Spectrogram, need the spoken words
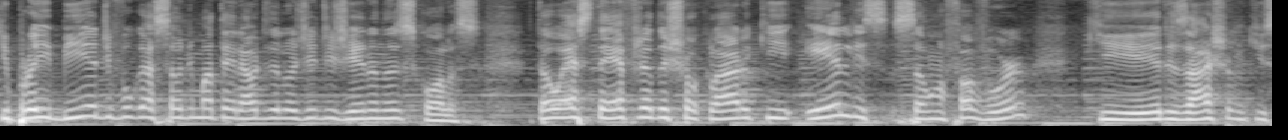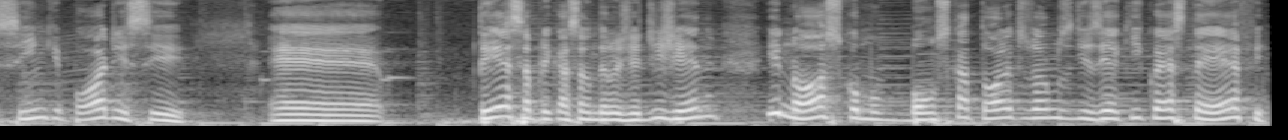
que proibia a divulgação de material de ideologia de gênero nas escolas. Então o STF já deixou claro que eles são a favor, que eles acham que sim, que pode se é, ter essa aplicação de ideologia de gênero, e nós, como bons católicos, vamos dizer aqui que o STF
